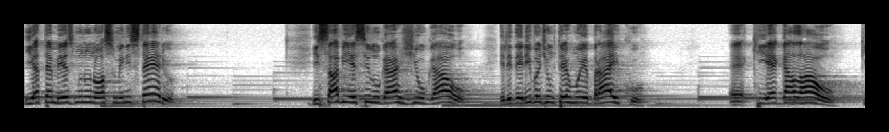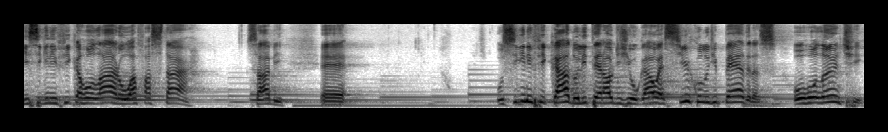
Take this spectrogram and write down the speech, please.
e até mesmo no nosso ministério. E sabe, esse lugar Gilgal, ele deriva de um termo hebraico é, que é galal, que significa rolar ou afastar, sabe? É, o significado literal de Gilgal é círculo de pedras ou rolante.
